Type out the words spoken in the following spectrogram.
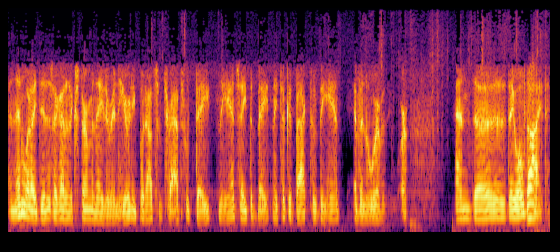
And then what I did is I got an exterminator in here, and he put out some traps with bait, and the ants ate the bait, and they took it back to the ant heaven or wherever they were, and uh, they all died.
